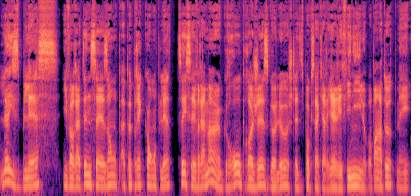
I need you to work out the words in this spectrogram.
Là, il se blesse. Il va rater une saison à peu près complète. C'est vraiment un gros projet, ce gars-là. Je te dis pas que sa carrière est finie, là, pas pantoute, mais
